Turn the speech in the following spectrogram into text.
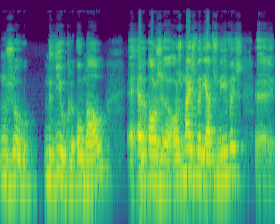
um jogo medíocre ou mau, aos, aos mais variados níveis, eh,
